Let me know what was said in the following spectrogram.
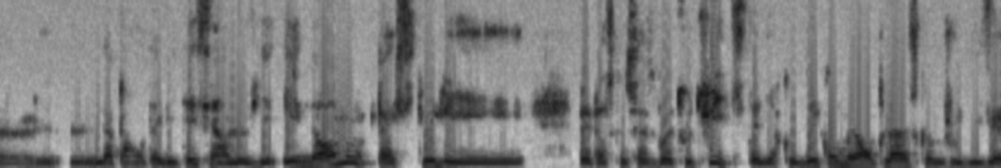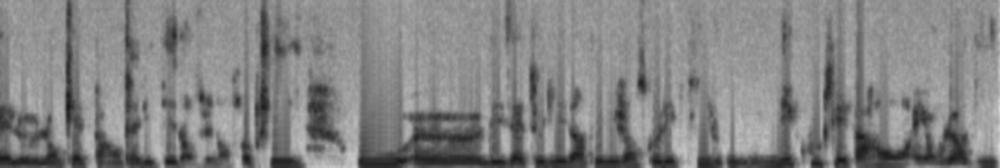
euh, la parentalité, c'est un levier énorme parce que les, ben, parce que ça se voit tout de suite. C'est-à-dire que dès qu'on met en place, comme je vous disais, l'enquête parentalité dans une entreprise ou euh, des ateliers d'intelligence collective où on écoute les parents et on leur dit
